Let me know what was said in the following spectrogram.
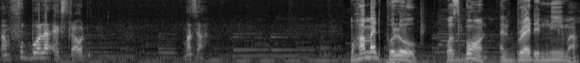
I'm footballer extraordinaire. Masa. Mohamed Polo was born and bred in Nima.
